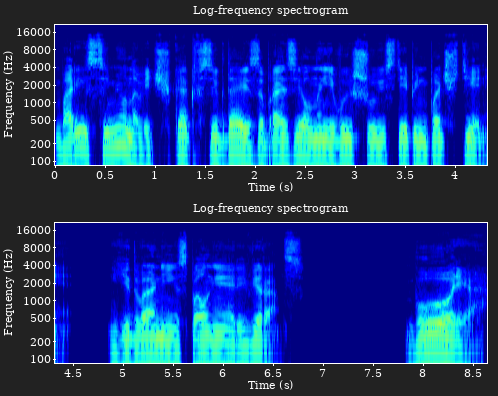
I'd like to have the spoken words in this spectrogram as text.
Борис Семенович, как всегда, изобразил наивысшую степень почтения, едва не исполняя реверанс. «Боря!»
